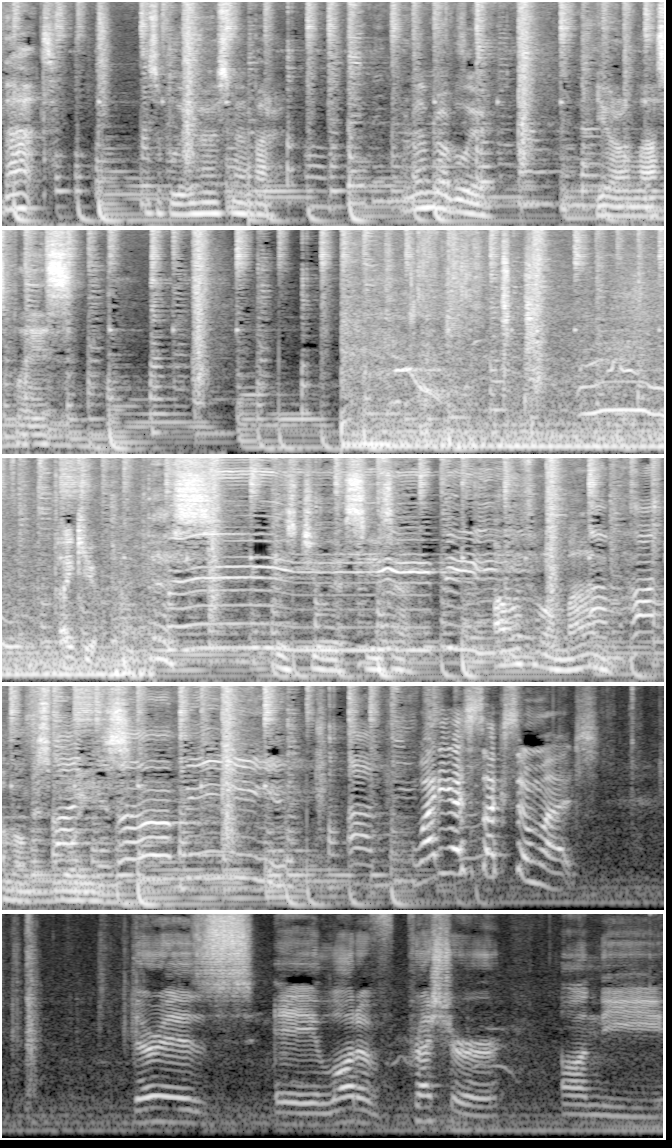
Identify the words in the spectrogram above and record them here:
That was a Blue House member. Remember, Blue? You're on last place. Thank you. This is Julius Caesar, a little man amongst boys. Why do you guys suck so much? There is a lot of pressure on the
